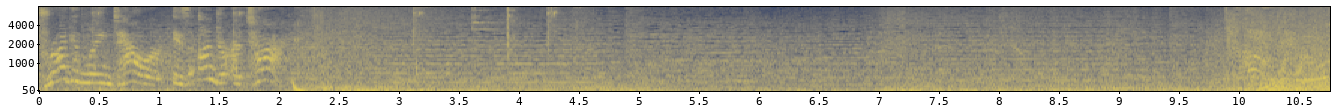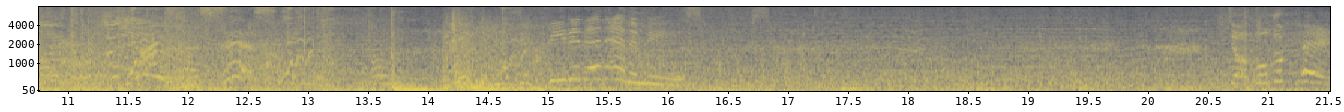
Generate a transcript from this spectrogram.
Dragon Lane tower is under attack. Nice assist. Has defeated an enemy. Double the pain!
